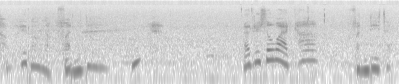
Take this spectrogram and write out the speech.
ทำให้เราหลับฝันดีอรารีสวัสดิ์ค่ะ ฝันดีจ้ะ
